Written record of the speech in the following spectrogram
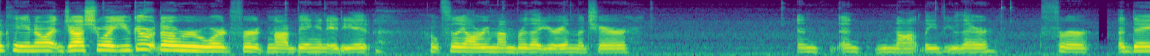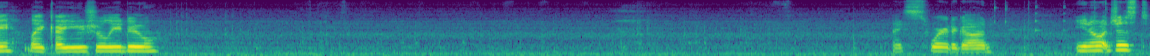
okay, you know what? Joshua, you get a reward for not being an idiot. Hopefully I'll remember that you're in the chair and and not leave you there for a day like I usually do. I swear to God. You know what, just...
